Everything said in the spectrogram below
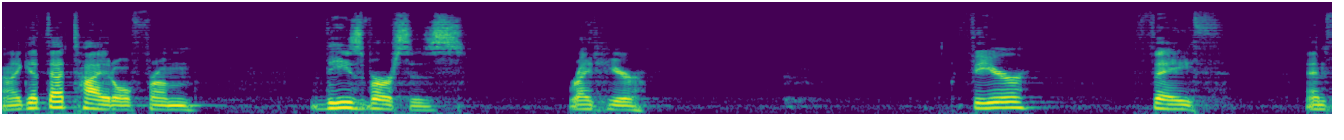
And I get that title from these verses right here Fear, Faith, and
